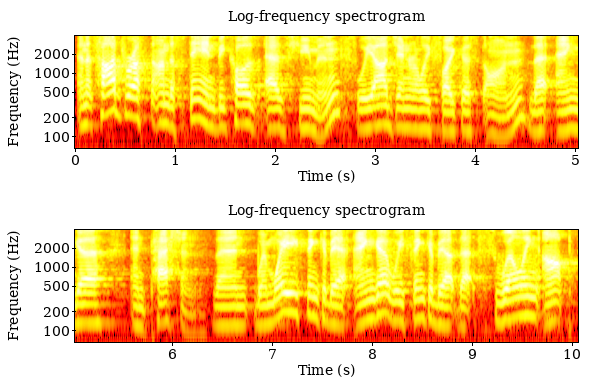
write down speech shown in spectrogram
And it's hard for us to understand because, as humans, we are generally focused on that anger and passion. Then, when we think about anger, we think about that swelling up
